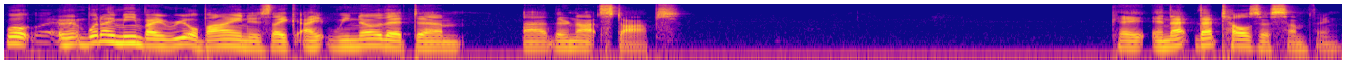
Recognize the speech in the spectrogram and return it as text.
well, what I mean by real buying is like I we know that um, uh, they're not stops. Okay, and that that tells us something.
